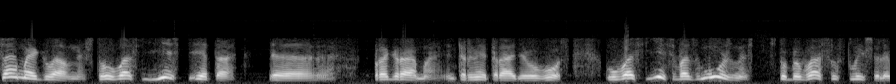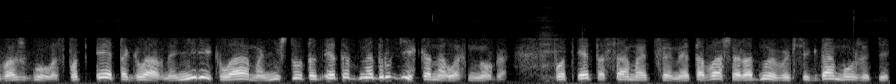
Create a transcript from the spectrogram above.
самое главное, что у вас есть эта э, программа интернет-радио ВОЗ, у вас есть возможность чтобы вас услышали, ваш голос. Вот это главное, не реклама, не что-то, это на других каналах много. Вот это самое ценное, это ваше родное, вы всегда можете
